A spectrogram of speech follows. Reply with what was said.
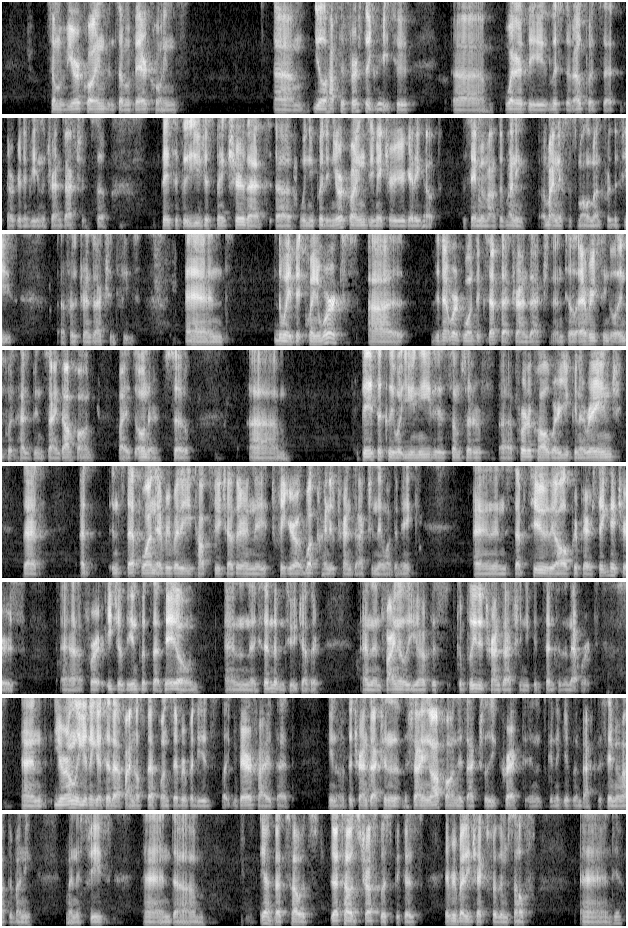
some of your coins and some of their coins, um, you'll have to first agree to uh, what are the list of outputs that are going to be in the transaction. So basically, you just make sure that uh, when you put in your coins, you make sure you're getting out the same amount of money, minus a small amount for the fees, uh, for the transaction fees. And the way Bitcoin works, uh, the network won't accept that transaction until every single input has been signed off on by its owner. So um, basically, what you need is some sort of uh, protocol where you can arrange that at, in step one, everybody talks to each other and they figure out what kind of transaction they want to make. And then step two, they all prepare signatures uh, for each of the inputs that they own, and they send them to each other. And then finally, you have this completed transaction you can send to the network. and you're only going to get to that final step once everybody is like verified that you know the transaction that they're signing off on is actually correct and it's going to give them back the same amount of money minus fees and um, yeah that's how it's that's how it's trustless because everybody checks for themselves and yeah.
